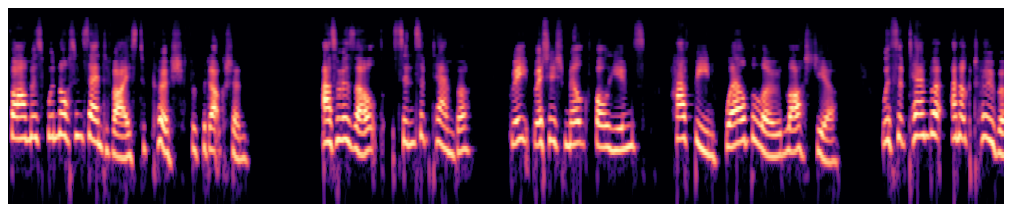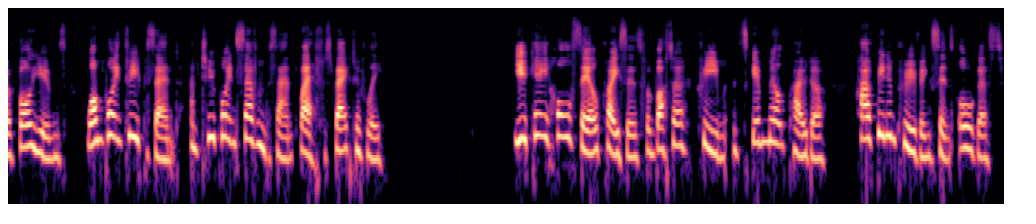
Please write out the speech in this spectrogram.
farmers were not incentivized to push for production. As a result, since September, Great British milk volumes have been well below last year, with September and October volumes 1.3% and 2.7% less, respectively. UK wholesale prices for butter, cream, and skim milk powder have been improving since August,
